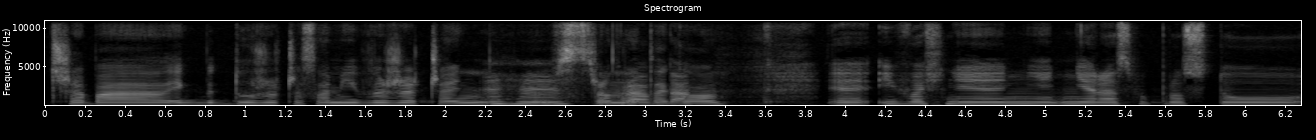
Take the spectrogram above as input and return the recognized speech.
trzeba jakby dużo czasami wyrzeczeń mhm, w stronę tego. I właśnie nieraz po prostu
